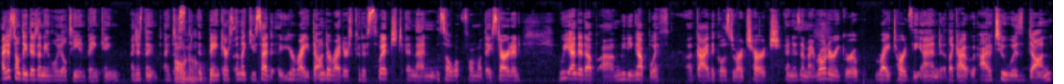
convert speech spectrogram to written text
I just don't think there's any loyalty in banking. I just think I just Oh, no. bankers and like you said, you're right. The underwriters could have switched, and then so from what they started, we ended up uh, meeting up with a guy that goes to our church and is in my Rotary group. Right towards the end, like I, I too was done.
